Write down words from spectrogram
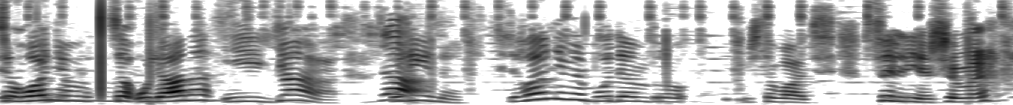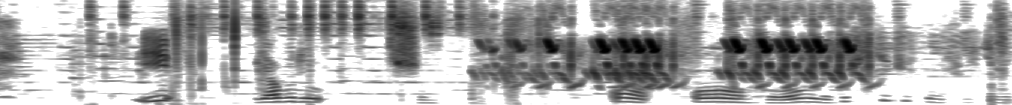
Сьогодні це Уляна і я. Поліна. Сьогодні ми будемо про... ставати сильнішими. І я буду. Що? О, ого, я теж стільки хочу стати.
